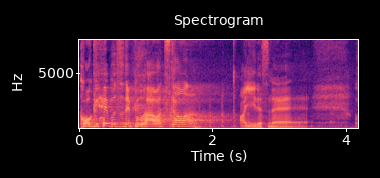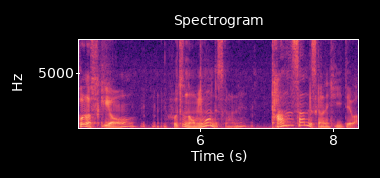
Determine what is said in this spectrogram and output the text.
固形物でプハーは使わん。あいいですね。こういうの好きよ。普通飲み物ですからね。炭酸ですからねひいては。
